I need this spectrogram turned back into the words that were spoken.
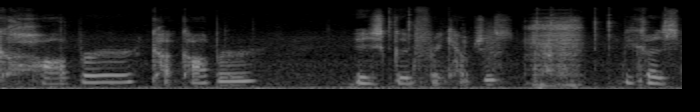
copper, cut copper, is good for couches because,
